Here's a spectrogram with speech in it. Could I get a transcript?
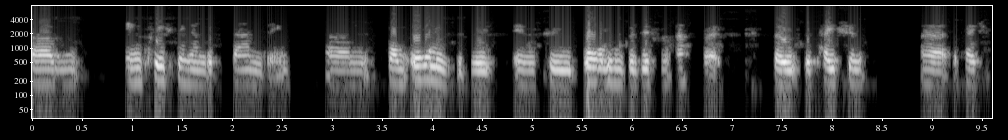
um, increasing understanding um, from all of the groups into all of the different aspects. So the patient, uh, the patient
